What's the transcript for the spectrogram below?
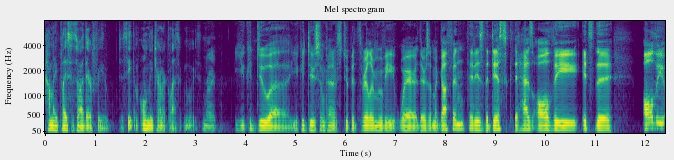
how many places are there for you to see them? Only Turner Classic Movies. right. You could do a you could do some kind of stupid thriller movie where there's a MacGuffin that is the disc that has all the it's the all the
